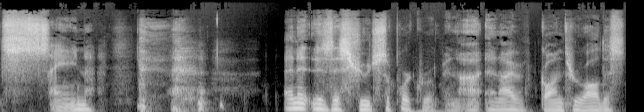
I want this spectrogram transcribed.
sane and it is this huge support group, and I, and I've gone through all this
